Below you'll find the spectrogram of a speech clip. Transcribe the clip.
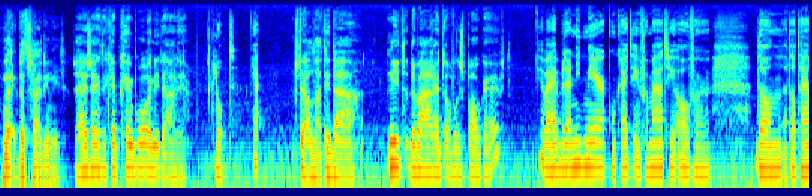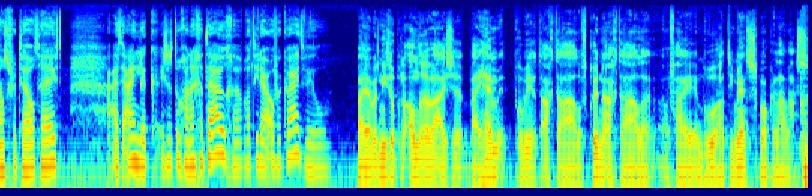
Nee, dat zei hij niet. Hij zegt: Ik heb geen broer in Italië. Klopt, ja. Stel dat hij daar niet de waarheid over gesproken heeft. Ja, wij hebben daar niet meer concrete informatie over dan dat hij ons verteld heeft. Uiteindelijk is het toch aan een getuige wat hij daarover kwijt wil. Wij hebben niet op een andere wijze bij hem het proberen te achterhalen of kunnen achterhalen of hij een broer had die mensensmokkelaar was.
